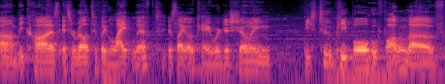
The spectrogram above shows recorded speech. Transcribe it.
um, because it's a relatively light lift. It's like, okay, we're just showing these two people who fall in love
